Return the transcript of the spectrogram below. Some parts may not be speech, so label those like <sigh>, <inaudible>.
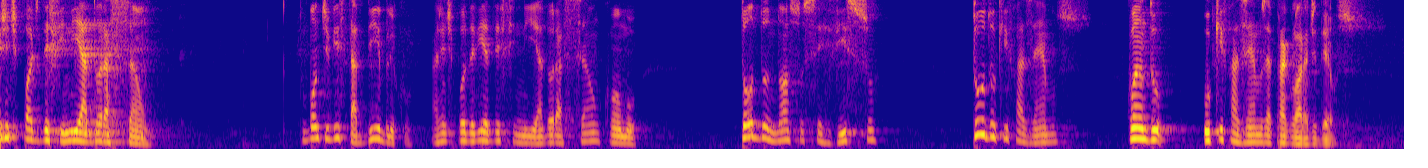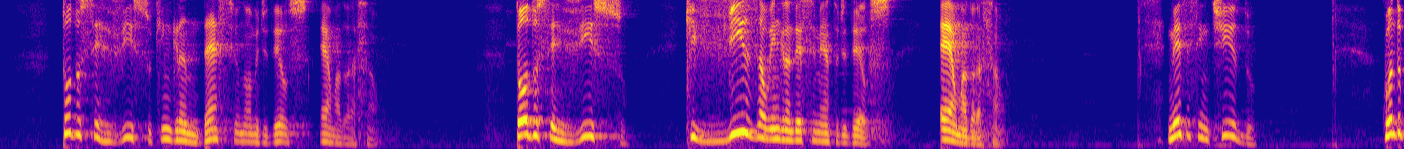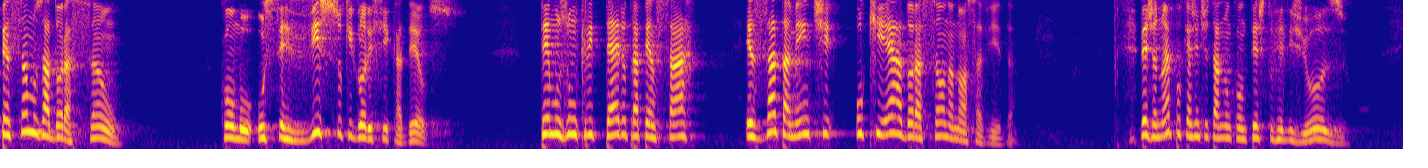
que a gente pode definir a adoração? Do ponto de vista bíblico, a gente poderia definir a adoração como todo o nosso serviço, tudo o que fazemos, quando o que fazemos é para a glória de Deus. Todo serviço que engrandece o nome de Deus é uma adoração. Todo serviço que visa o engrandecimento de Deus é uma adoração. Nesse sentido, quando pensamos a adoração como o serviço que glorifica a Deus, temos um critério para pensar exatamente o que é adoração na nossa vida. Veja, não é porque a gente está num contexto religioso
